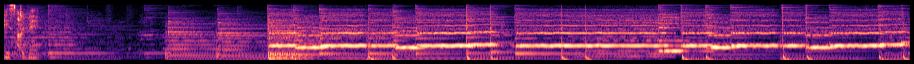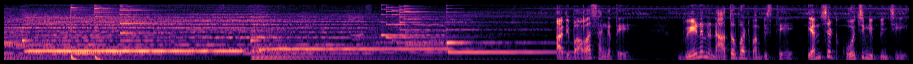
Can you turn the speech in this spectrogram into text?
ఇష్టమే. అది బావా సంగతి. వీణని నాతో పాటు పంపిస్తే ఎంసెట్ కోచింగ్ ఇప్పించి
